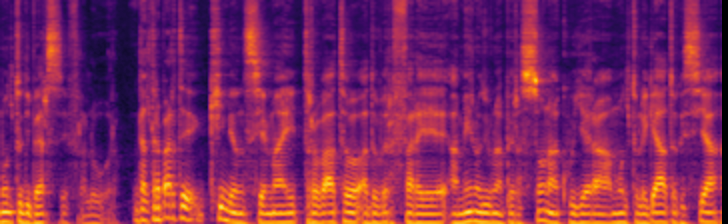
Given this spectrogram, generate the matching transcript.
molto diverse fra loro. D'altra parte non si è mai trovato a dover fare a meno di una persona a cui era molto legato, che sia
